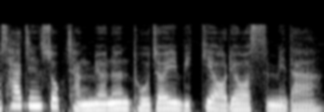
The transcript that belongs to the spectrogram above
사진 속 장면은 도저히 믿기 어려웠습니다.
